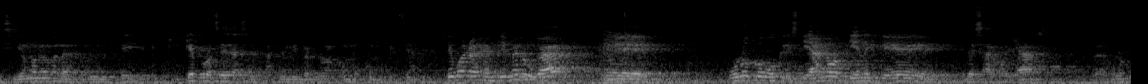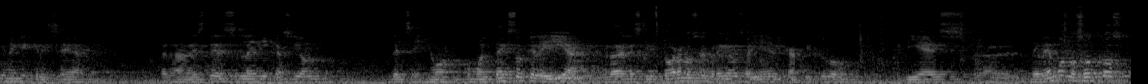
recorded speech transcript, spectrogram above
y si yo no vengo a las reuniones? ¿Qué, qué procede hacia, hacia mi persona como, cristiano? Sí, bueno, en primer lugar, eh, uno como cristiano tiene que desarrollarse, uno tiene que crecer, ¿verdad? Esta es la indicación del Señor. Como el texto que leía, ¿verdad? El escritor a los hebreos ahí en el capítulo 10, ¿verdad? debemos nosotros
